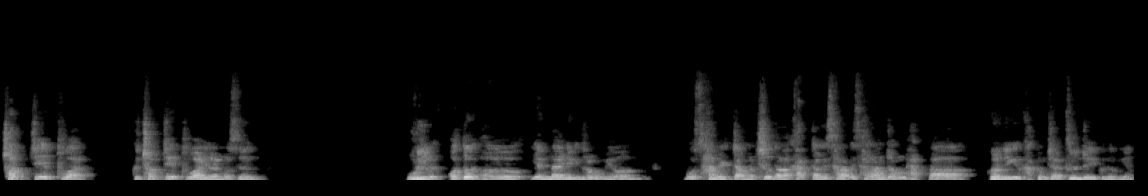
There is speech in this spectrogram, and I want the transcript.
첫째 부활. 그 첫째 부활이라는 것은 우리 어떤 어, 옛날 얘기 들어보면 뭐 3일장을 치르다가 갑자기 사람이 살아난 적을 봤다. 그런 얘기를 가끔 제가 들은 적이 있거든요.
